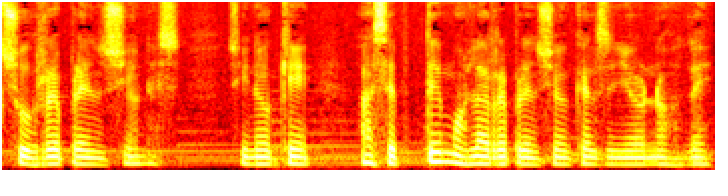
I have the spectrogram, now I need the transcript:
sus reprensiones, sino que aceptemos la reprensión que el Señor nos dé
